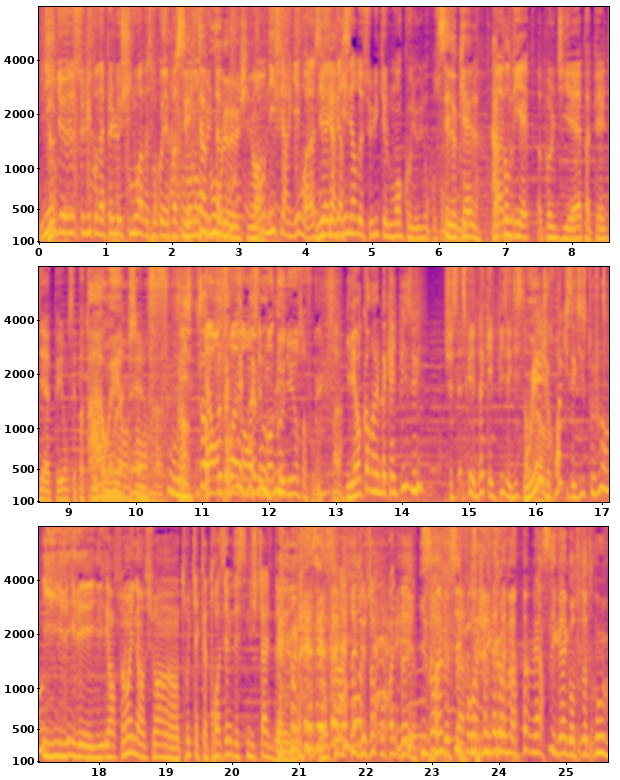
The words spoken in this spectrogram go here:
ni de celui qu'on appelle le chinois parce qu'on connaît pas son C'est nom non tabou, plus. le chinois. Non, ni Fergie, voilà, c'est l'anniversaire de celui qui est le moins connu. Donc on s'en C'est lequel Bah, Apple the Ape. Apple Diep, APL, DAP, on sait pas trop. Ah ouais, on s'en fout. voilà. dis donc. 43 ans, c'est le moins connu, on s'en fout. Voilà. Il est encore dans les Black Eyed Peas, lui? Est-ce que les Black Eyed Peas existent Oui, encore je crois qu'ils existent toujours. hein. Il, il, il est, il est- en ce moment, il est sur un truc avec la troisième Destiny's Child. Ils vont faire un truc de gens qui n'ont pas de buzz. Ils ont un petit projet commun. Merci Greg, on te retrouve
